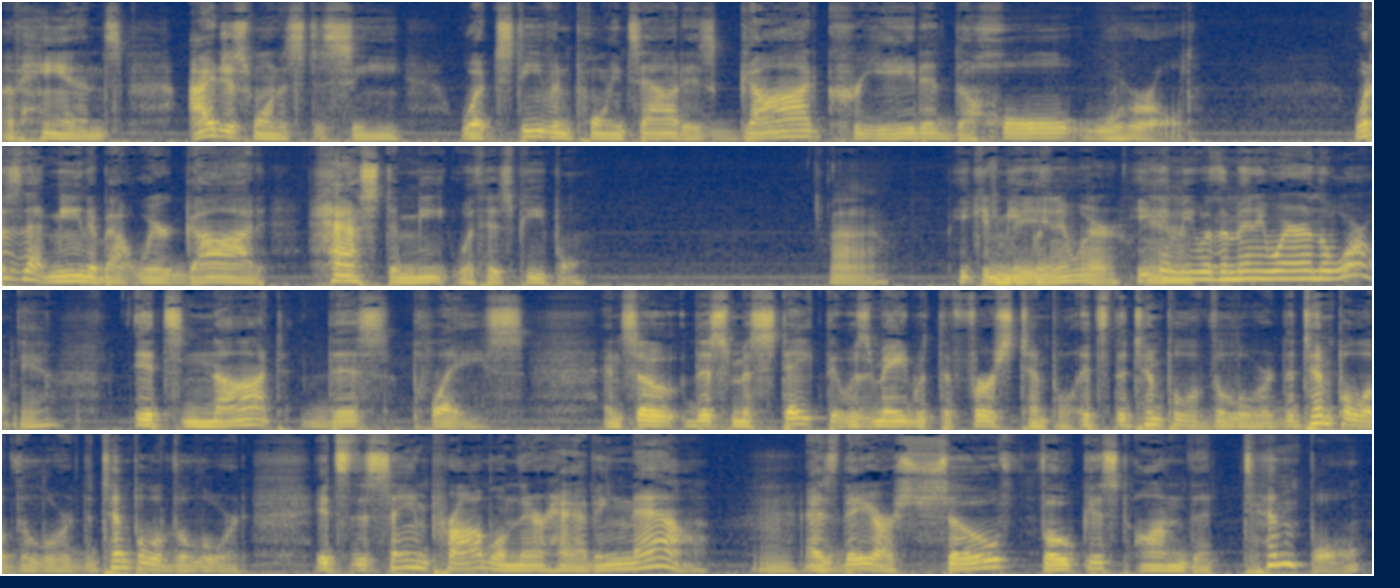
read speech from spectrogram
of hands. I just want us to see what Stephen points out is God created the whole world. What does that mean about where God has to meet with his people? Uh, He can Can meet be with, anywhere, He yeah. can meet with them anywhere in the world. Yeah. It's not this place. And so this mistake that was made with the first temple, it's the temple of the Lord, the temple of the Lord, the temple of the Lord. It's the same problem they're having now. Mm-hmm. As they are so focused on the temple,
